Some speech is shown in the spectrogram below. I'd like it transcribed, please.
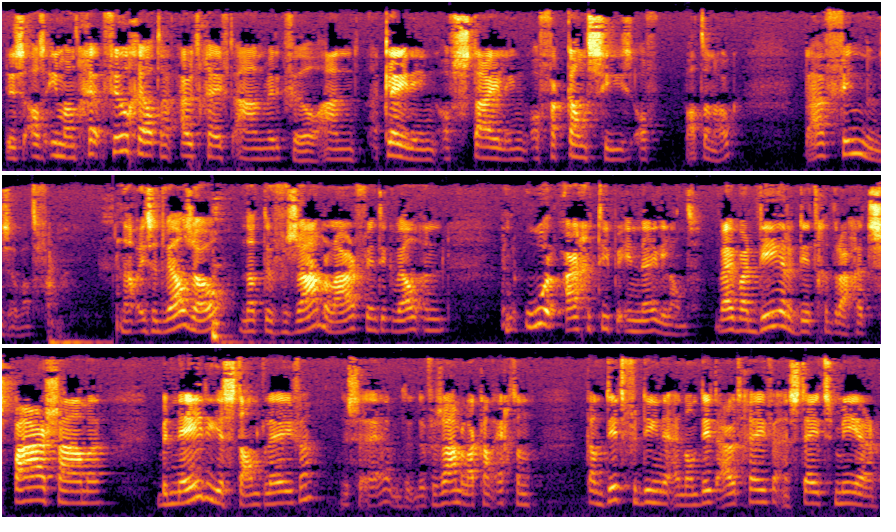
Dus als iemand veel geld uitgeeft aan, weet ik veel, aan kleding of styling of vakanties of wat dan ook. Daar vinden ze wat van. Nou is het wel zo dat de verzamelaar vind ik wel een een oerarchetype in Nederland. Wij waarderen dit gedrag, het spaarzame, beneden je stand leven. Dus eh, de, verzamelaar kan echt een, kan dit verdienen en dan dit uitgeven en steeds meer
